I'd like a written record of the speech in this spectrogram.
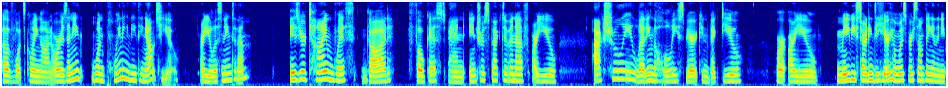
of what's going on, or is anyone pointing anything out to you? Are you listening to them? Is your time with God focused and introspective enough? Are you actually letting the Holy Spirit convict you? Or are you maybe starting to hear him whisper something and then you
